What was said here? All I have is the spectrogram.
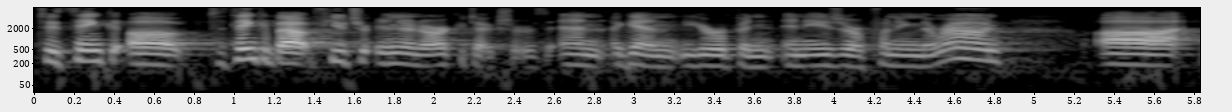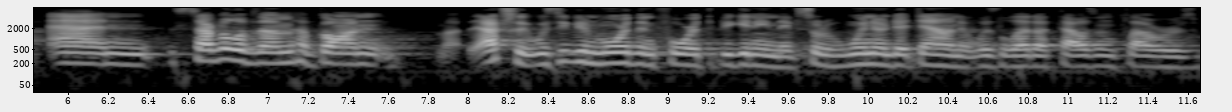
to think, of, to think about future internet architectures. And again, Europe and, and Asia are funding their own. Uh, and several of them have gone, actually, it was even more than four at the beginning. They've sort of winnowed it down. It was let a thousand flowers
